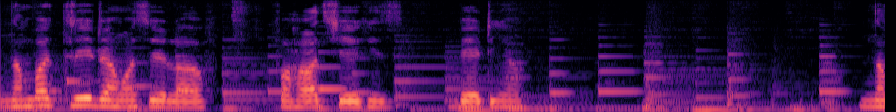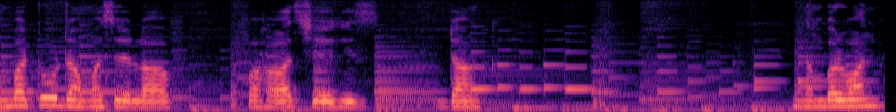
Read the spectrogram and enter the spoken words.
Number three drama serial of Fahad Sheikh is Betiyaan. Number 2 drama serial of Fahad Sheikh is Dunk. Number 1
